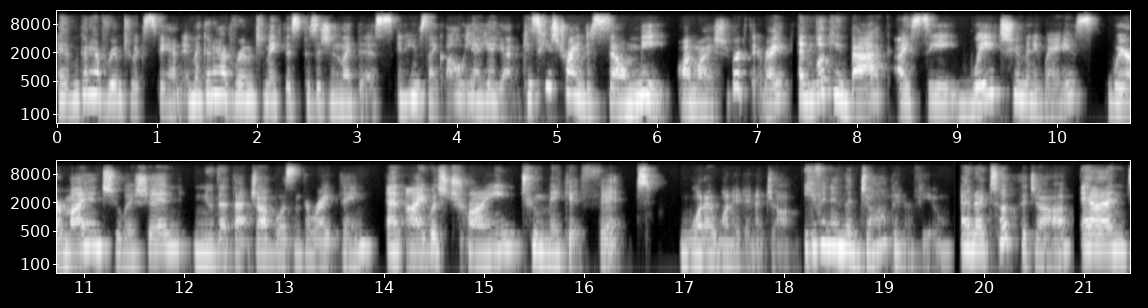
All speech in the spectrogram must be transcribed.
am I going to have room to expand? Am I going to have room to make this position like this? And he was like, oh, yeah, yeah, yeah. Because he's trying to sell me on why I should work there. Right. And looking back, I see way too many ways where my intuition knew that that job wasn't the right thing. And I was trying to make it fit what I wanted in a job, even in the job interview. And I took the job and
